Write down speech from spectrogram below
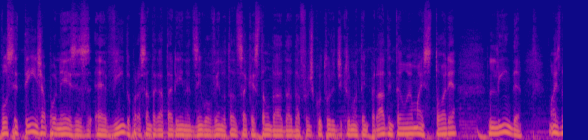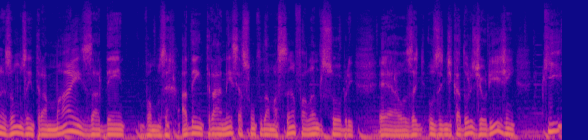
Você tem japoneses eh, vindo para Santa Catarina desenvolvendo toda essa questão da, da, da fruticultura de clima temperado. Então é uma história linda. Mas nós vamos entrar mais adentro, vamos adentrar nesse assunto da maçã, falando sobre eh, os, os indicadores de origem que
